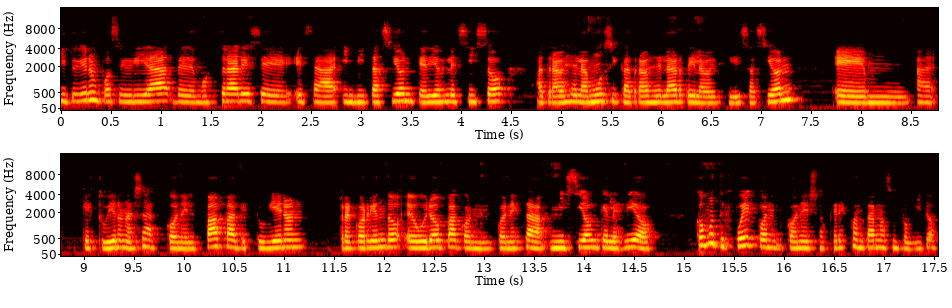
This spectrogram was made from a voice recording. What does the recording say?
y tuvieron posibilidad de demostrar ese, esa invitación que Dios les hizo a través de la música, a través del arte y la evangelización, em, que estuvieron allá, con el Papa, que estuvieron recorriendo Europa con, con esta misión que les dio. ¿Cómo te fue con, con, ellos? ¿Querés contarnos un poquito?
